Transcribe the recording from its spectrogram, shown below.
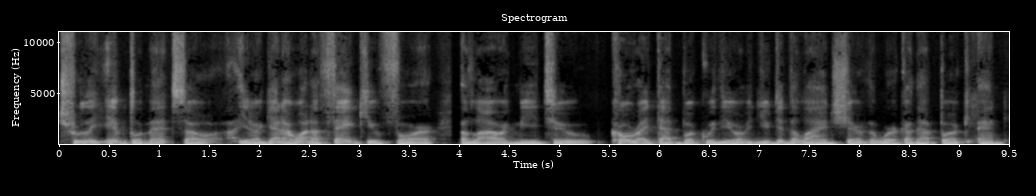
truly implement. So, you know, again, I want to thank you for allowing me to co-write that book with you. I mean, you did the lion's share of the work on that book. And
